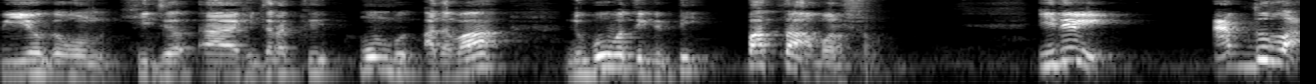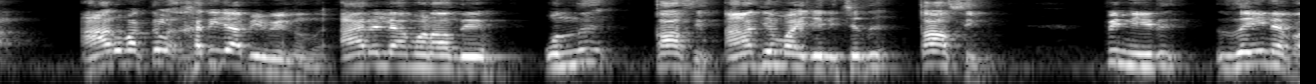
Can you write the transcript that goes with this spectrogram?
വിയോഗവും ഹിജ ഹിജറക്ക് മുമ്പ് അഥവാ നുപൂവത്ത് കിട്ടി പത്താം വർഷം. ഇതിൽ അബ്ദുള്ള ആറ് മക്കൾ ഖദീജ ബീവിയിൽ നിന്ന്. ആരെല്ലാമാണ് അത്? ഒന്ന് കാസിം ആദ്യമായി ജനിച്ചത് കാസിം പിന്നീട് സൈനബ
